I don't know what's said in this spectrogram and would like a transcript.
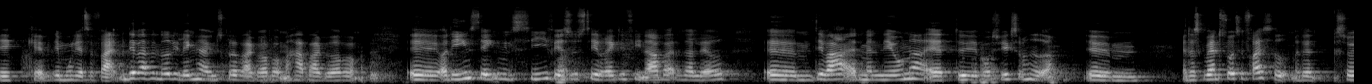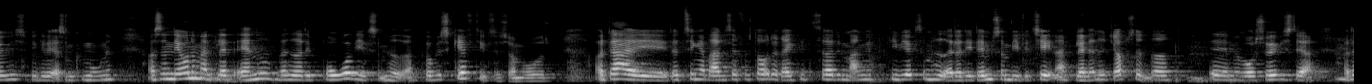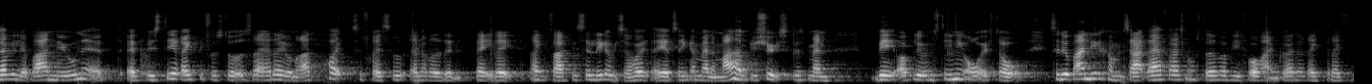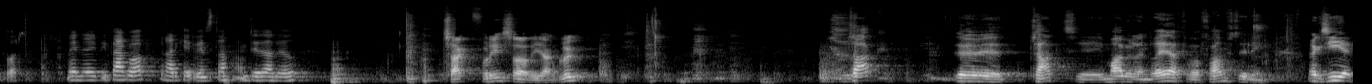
det, kan, det er muligt at tage fejl. Men det er i hvert fald noget, vi længe har ønsket at bakke op om og har bakket op om. Øh, og det eneste, jeg egentlig vil sige, for jeg synes, det er et rigtig fint arbejde, der er lavet, øh, det var, at man nævner, at øh, vores virksomheder øh, at der skal være en stor tilfredshed med den service, vi leverer som kommune. Og så nævner man blandt andet, hvad hedder det, brugervirksomheder på beskæftigelsesområdet. Og der, øh, der tænker jeg bare, hvis jeg forstår det rigtigt, så er det mange af de virksomheder, eller det er dem, som vi betjener, blandt andet jobcentret øh, med vores service der. Og der vil jeg bare nævne, at, at hvis det er rigtigt forstået, så er der jo en ret høj tilfredshed allerede den dag i dag. Rent faktisk, så ligger vi så højt, at jeg tænker, at man er meget ambitiøs, hvis man vil opleve en stigning år efter år. Så det er jo bare en lille kommentar. Der er faktisk nogle steder, hvor vi i forvejen gør det rigtig, rigtig godt. Men øh, vi bakker op i Radikal Venstre om det, der er lavet. Tak for det. Så er det Jacob Løg. Tak. Øh, tak til Maribel og Andrea for fremstillingen. Man kan sige, at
